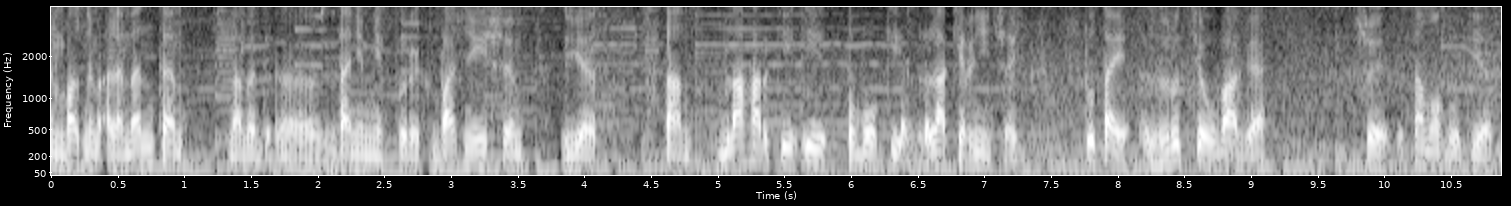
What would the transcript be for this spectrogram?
Kolejnym ważnym elementem, nawet e, zdaniem niektórych ważniejszym, jest stan blacharki i powłoki lakierniczej. Tutaj zwróćcie uwagę, czy samochód jest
